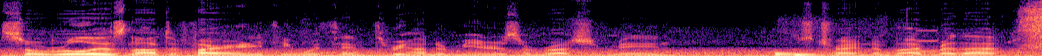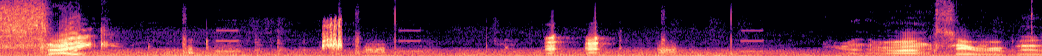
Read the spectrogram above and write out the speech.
So rule is not to fire anything within 300 meters of Russian main. Just trying to abide by that. Psych! You're on the wrong server, boo.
